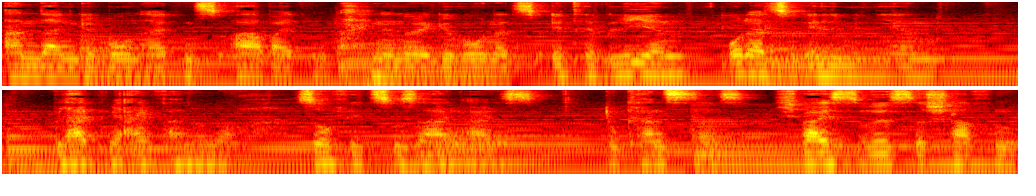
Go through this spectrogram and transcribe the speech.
an deinen Gewohnheiten zu arbeiten, eine neue Gewohnheit zu etablieren oder zu eliminieren, bleibt mir einfach nur noch so viel zu sagen als du kannst das. Ich weiß, du wirst es schaffen.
